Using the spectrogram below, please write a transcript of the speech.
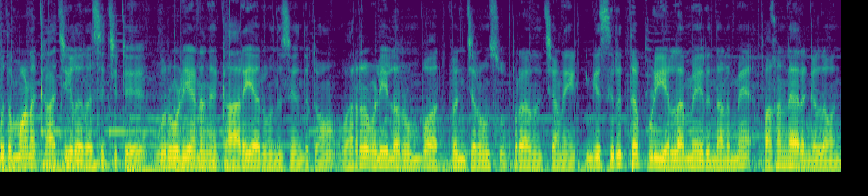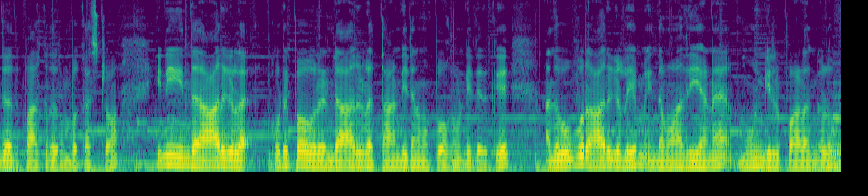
அற்புதமான காட்சிகளை ரசிச்சுட்டு ஒரு வழியாக நாங்கள் காரையார் வந்து சேர்ந்துட்டோம். வர்ற வழியெல்லாம் ரொம்ப அட்வென்ச்சரும் சூப்பராக இருந்துச்சு. ஆனால் இங்கே சிறுத்தை புடி எல்லாமே இருந்தாலுமே பகல் நேரங்களில் வந்து அது பார்க்குறது ரொம்ப கஷ்டம். இனி இந்த ஆறுகளை குறிப்பாக ஒரு ரெண்டு ஆறுகளை தாண்டி தான் நம்ம போக வேண்டியது இருக்குது அந்த ஒவ்வொரு ஆறுகளையும் இந்த மாதிரியான மூங்கில் பாலங்களும்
